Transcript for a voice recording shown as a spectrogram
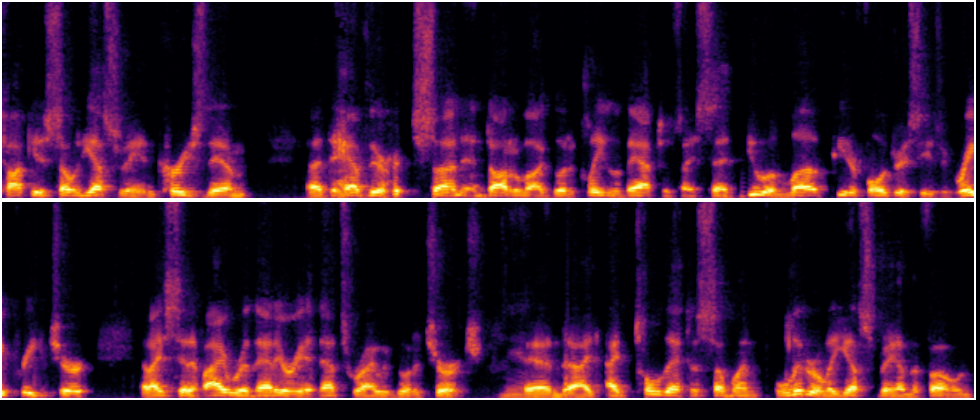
talking to someone yesterday, encouraged them uh, to have their son and daughter-in-law go to Cleveland Baptist. I said, "You would love Peter Folger. He's a great preacher." And I said, if I were in that area, that's where I would go to church. Yeah. And I, I, told that to someone literally yesterday on the phone.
